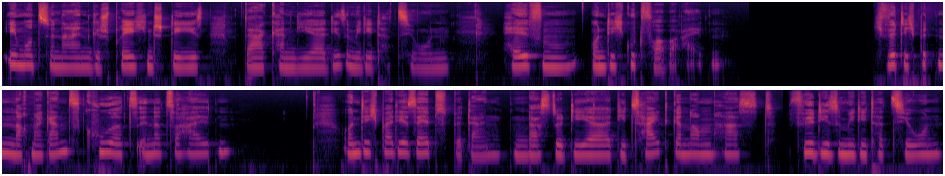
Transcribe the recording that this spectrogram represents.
emotionalen Gesprächen stehst, da kann dir diese Meditation helfen und dich gut vorbereiten. Ich würde dich bitten, noch mal ganz kurz innezuhalten und dich bei dir selbst bedanken, dass du dir die Zeit genommen hast für diese Meditation,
